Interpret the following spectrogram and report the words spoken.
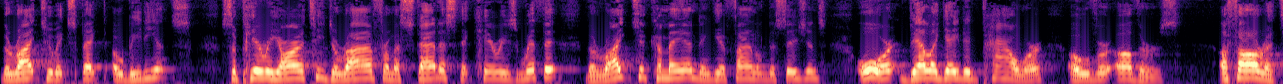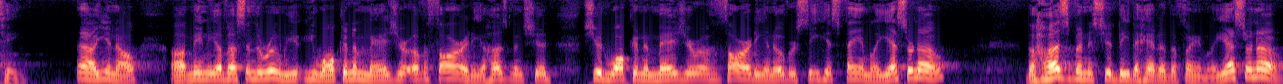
the right to expect obedience, superiority derived from a status that carries with it the right to command and give final decisions, or delegated power over others. Authority. Now, you know, uh, many of us in the room, you, you walk in a measure of authority. A husband should, should walk in a measure of authority and oversee his family. Yes or no? The husband should be the head of the family. Yes or no?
